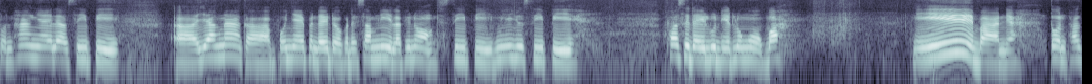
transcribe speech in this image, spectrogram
ต้นห้างใหญ่แล้วสี่ปีอ่าย่างหน้ากับบ่ใหญ่เป็นไดดอกก็ได้ซ้ำนี่แหละพี่น้องสี่ปีมีอายุสี่ปีพอสิได้รุ่นเฮ็ดลงโงกบ่นี่บานเนี่ย ต้นพัก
